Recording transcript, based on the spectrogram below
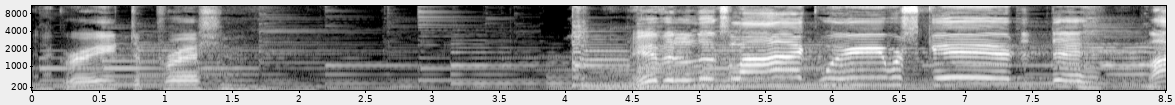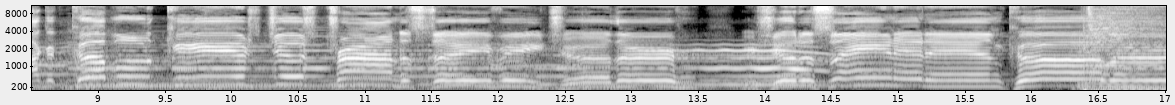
and a Great Depression. If it looks like we were scared to death, like a couple of kids just trying to save each other, you should have seen it in color.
